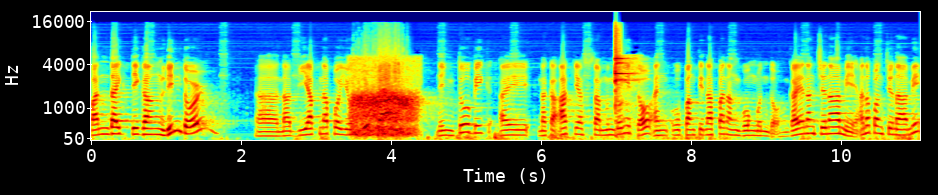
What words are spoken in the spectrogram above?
pandaigtigang lindor, uh, nabiyak na po yung lupa ng tubig ay nakaakyas sa mundong ito ang upang tinapan ang buong mundo. Gaya ng tsunami. Ano pang tsunami?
